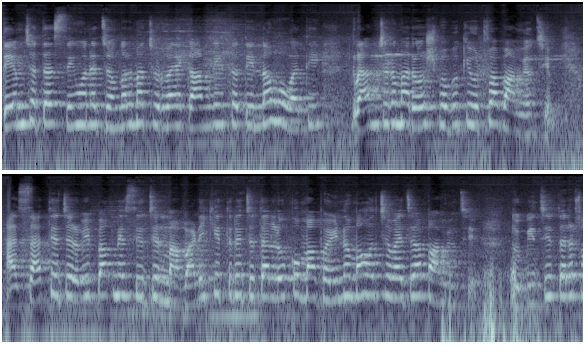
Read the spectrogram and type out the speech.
તેમ છતાં સિંહોને જંગલમાં છોડવાની કામગીરી થતી ન હોવાથી ગ્રામજનોમાં રોષ ભભૂકી ઉઠવા પામ્યો છે. આ સાથે જ રવિ પાકની સિઝનમાં વાડી ખેતરે જતા લોકોમાં ભયનો માહોલ છવાઈ જવા પામ્યો છે. તો બીજી તરફ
